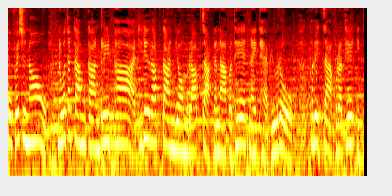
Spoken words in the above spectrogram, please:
Professional นวัตกรรมการรีดผ้าที่ได้รับการยอมรับจากนานาประเทศในแถบยุโรป ผลิตจากประเทศอิตาลี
